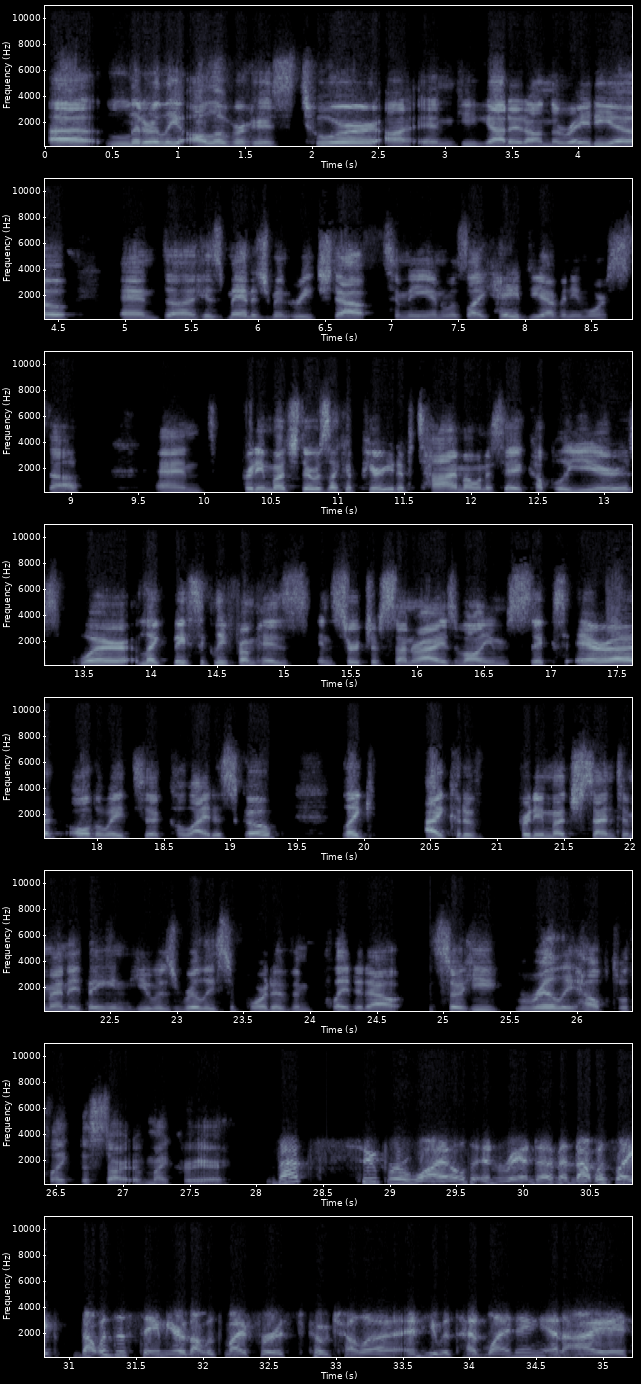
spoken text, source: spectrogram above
uh, literally all over his tour, uh, and he got it on the radio. And uh, his management reached out to me and was like, "Hey, do you have any more stuff?" And pretty much there was like a period of time i want to say a couple years where like basically from his in search of sunrise volume 6 era all the way to kaleidoscope like i could have pretty much sent him anything and he was really supportive and played it out so he really helped with like the start of my career that's super wild and random and that was like that was the same year that was my first coachella and he was headlining and i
